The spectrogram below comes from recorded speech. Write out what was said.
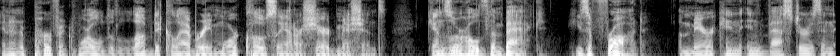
and in a perfect world would love to collaborate more closely on our shared missions. Gensler holds them back. He's a fraud. American investors and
